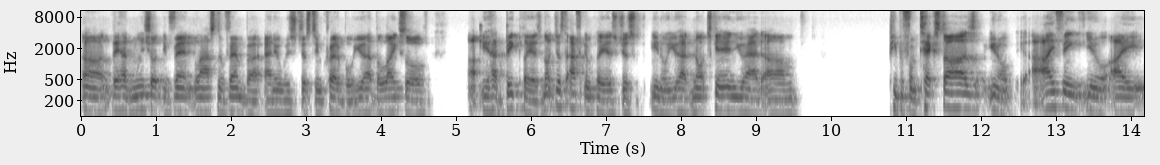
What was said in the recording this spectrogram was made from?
uh, they had Moonshot event last November, and it was just incredible. You had the likes of uh, you had big players, not just African players. Just you know, you had Norrsken, you had um, people from Techstars. You know, I think you know I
